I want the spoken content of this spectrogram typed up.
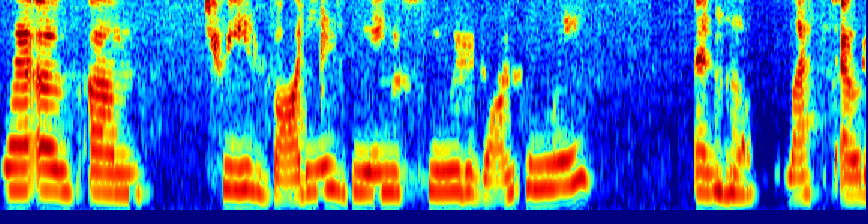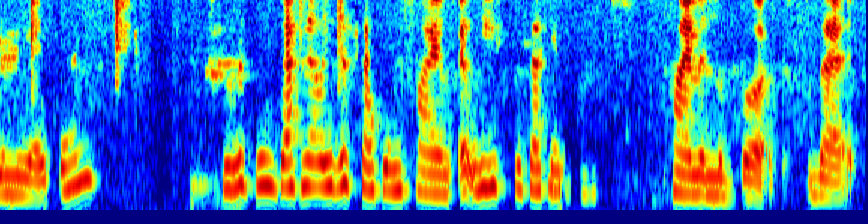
where of um, trees' bodies being hewed wantonly and Mhm. left out in the open. So this is definitely the second time, at least the second time in the books that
